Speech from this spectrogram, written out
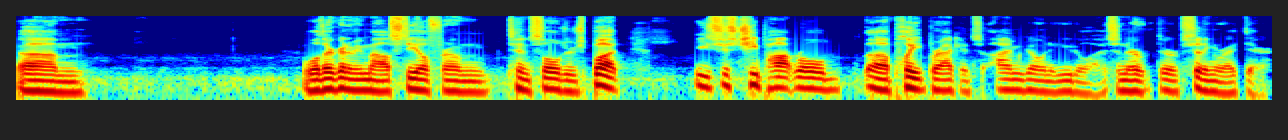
Um, well, they're going to be mild steel from Tin Soldiers, but these just cheap hot rolled uh, plate brackets I'm going to utilize, and they're they're sitting right there.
